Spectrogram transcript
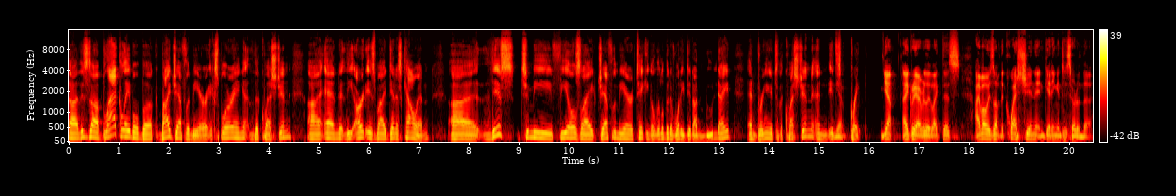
Uh, this is a black label book by Jeff Lemire exploring the question, uh, and the art is by Denys Cowan. Uh, this, to me, feels like Jeff Lemire taking a little bit of what he did on Moon Knight and bringing it to the question, and it's Yeah. great. Yeah, I agree. I really like this. I've always loved the question and getting into sort of the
